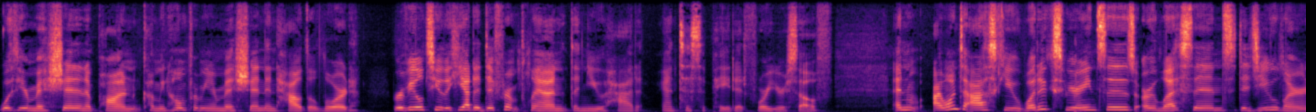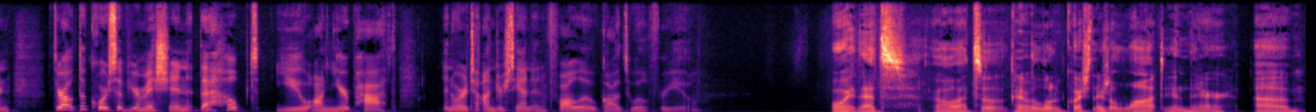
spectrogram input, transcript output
with your mission and upon coming home from your mission and how the Lord revealed to you that he had a different plan than you had anticipated for yourself. And I want to ask you what experiences or lessons did you learn throughout the course of your mission that helped you on your path in order to understand and follow God's will for you? Boy, that's oh, that's a kind of a loaded question. There's a lot in there. Um,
